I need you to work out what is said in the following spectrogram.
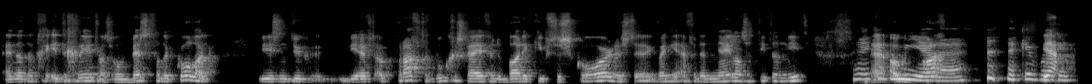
En dat het geïntegreerd was. Want Best van de Kolk die, is natuurlijk, die heeft ook een prachtig boek geschreven, The Body Keeps the Score. Dus uh, ik weet niet even de Nederlandse titel niet. Nee, ik heb uh, hem hier. Uh, ik, heb ja.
